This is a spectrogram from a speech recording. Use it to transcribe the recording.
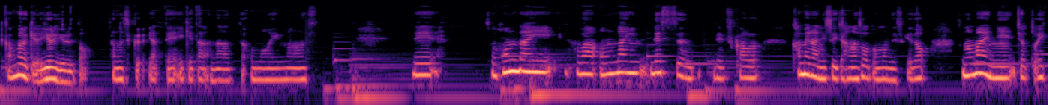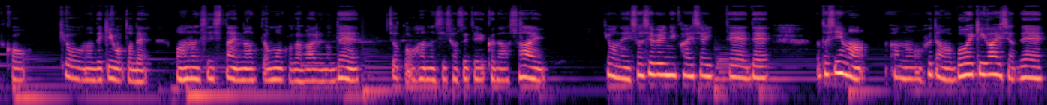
頑張るけどゆるゆると楽しくやっていけたらなと思います。で、そう本題はオンラインレッスンで使うカメラについて話そうと思うんですけど、その前にちょっと一個今日の出来事でお話ししたいなって思うことがあるので、ちょっとお話しさせてください。今日ね、久しぶりに会社行って、で、私今、あの、普段は貿易会社で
